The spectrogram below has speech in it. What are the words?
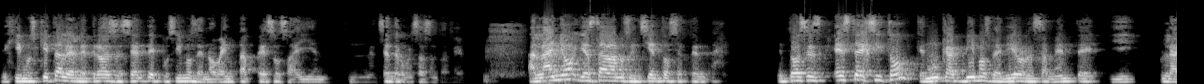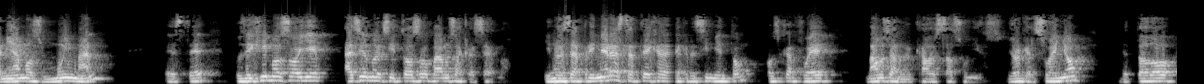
Dijimos, quítale el letrero de 60 y pusimos de 90 pesos ahí en, en el Centro Comercial Santa Fe. Al año ya estábamos en 170. Entonces, este éxito, que nunca vimos venir honestamente y planeamos muy mal, este, pues dijimos, oye, ha sido muy exitoso, vamos a crecerlo. Y nuestra primera estrategia de crecimiento, Oscar, fue, vamos al mercado de Estados Unidos. Yo creo que el sueño de todo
